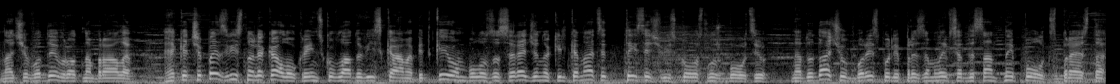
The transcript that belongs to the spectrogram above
наче води в рот набрали. ГКЧП, звісно, лякало українську владу військами. Під Києвом було зосереджено кільканадцять тисяч військовослужбовців. На додачу в Борисполі приземлився десантний полк з Бреста,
